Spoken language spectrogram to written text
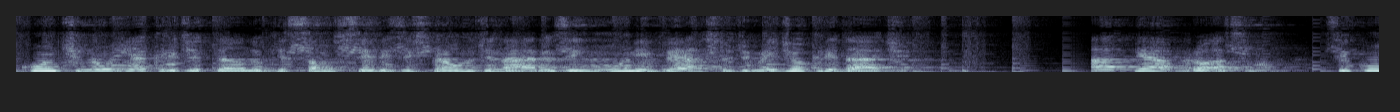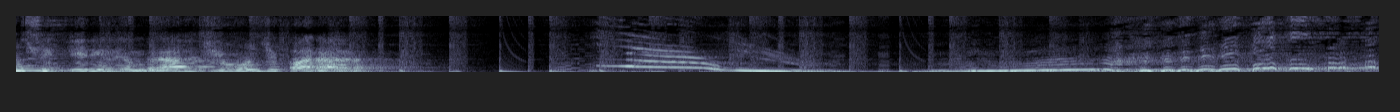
continuem acreditando que são seres extraordinários em um universo de mediocridade. Até a próxima, se conseguirem lembrar de onde pararam.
